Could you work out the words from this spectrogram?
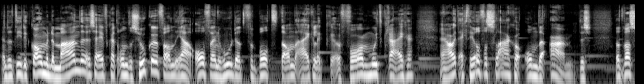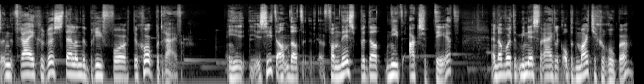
En dat hij de komende maanden eens even gaat onderzoeken van ja, of en hoe dat verbod dan eigenlijk eh, vorm moet krijgen. Hij houdt echt heel veel slagen om de arm. Dus dat was een vrij geruststellende brief voor de gokbedrijven. En je, je ziet dan dat Van Nispen dat niet accepteert. En dan wordt de minister eigenlijk op het matje geroepen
